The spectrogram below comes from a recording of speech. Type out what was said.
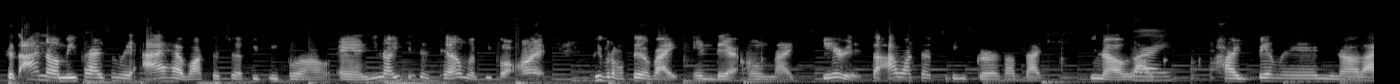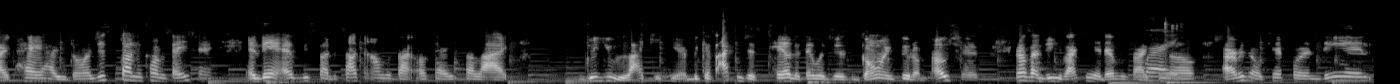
because i know me personally i have walked up to a few people um, and you know you can just tell when people aren't people don't feel right in their own like spirit so i walked up to these girls i was like you know like Right. how you feeling you know like hey how you doing just starting a conversation and then as we started talking i was like okay so like do you like it here? Because I can just tell that they were just going through the motions. And I was like, do you like it here? They was like, Right. you know, I really don't care for it. And then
